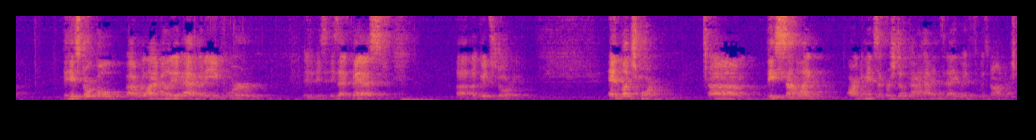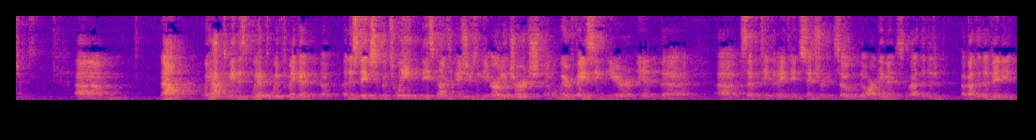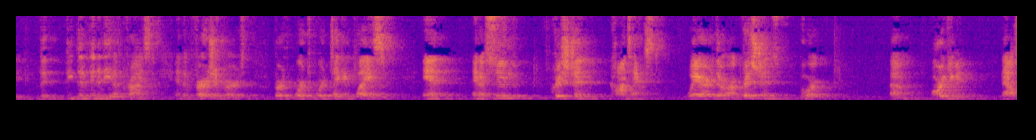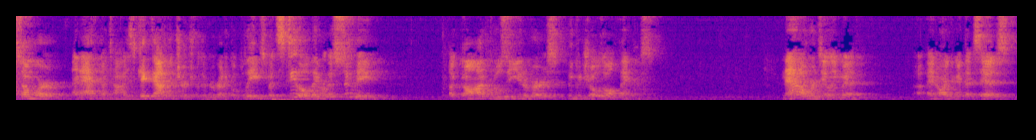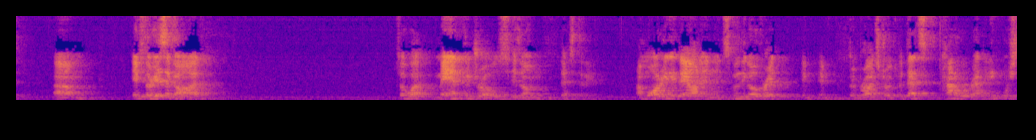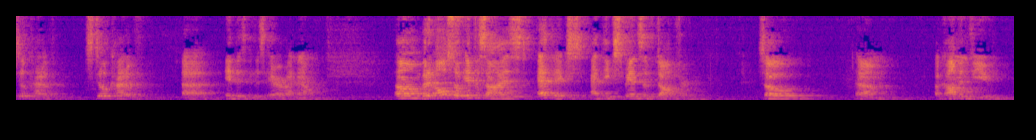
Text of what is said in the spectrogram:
the historical uh, reliability of Adam and Eve were, is, is at best uh, a good story. And much more. Um, these sound like arguments that we're still kind of having today with, with non Christians. Um, now, we have to, be, we have to, we have to make a, a, a, distinction between these kinds of issues in the early church and what we are facing here in the uh, 17th and 18th century. So, the arguments about the, about the divinity, the, the divinity of Christ and the virgin birth, birth were, were taking place in an assumed Christian context where there are Christians who are um, arguing now, some were anathematized, kicked out of the church for their heretical beliefs, but still they were assuming a God rules the universe who controls all things. Now we're dealing with uh, an argument that says um, if there is a God, so what? Man controls his own destiny. I'm watering it down and, and smoothing over it in, in, in, broad strokes, but that's kind of where we're at. And we're still kind of, still kind of uh, in this in this era right now. Um, but it also emphasized ethics at the expense of doctrine. So, um, a common view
